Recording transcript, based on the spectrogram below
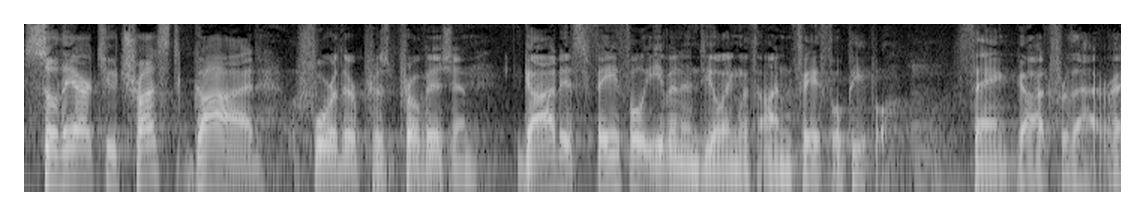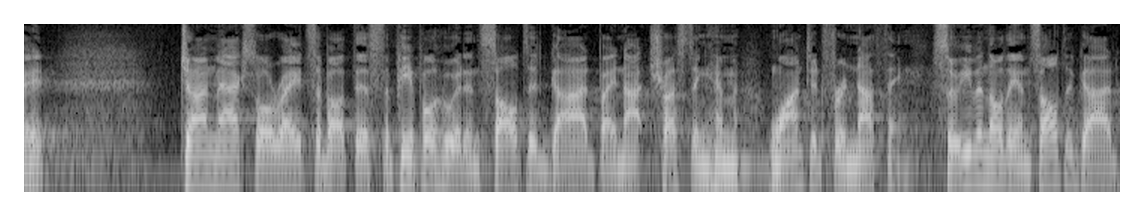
So they are to trust God for their provision. God is faithful even in dealing with unfaithful people. Thank God for that, right? John Maxwell writes about this the people who had insulted God by not trusting him wanted for nothing. So even though they insulted God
